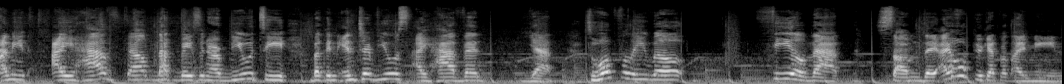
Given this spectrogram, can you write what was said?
I mean, I have felt that based on her beauty, but in interviews, I haven't yet. So hopefully we'll feel that someday. I hope you get what I mean.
